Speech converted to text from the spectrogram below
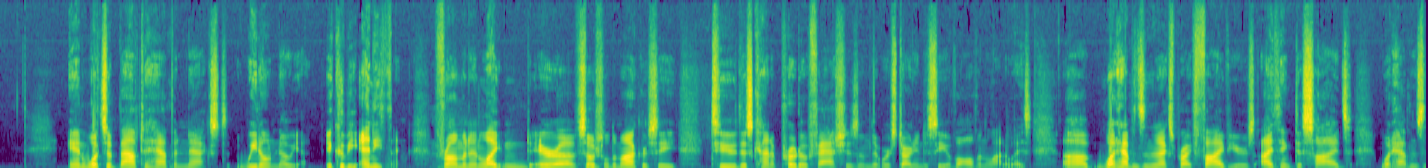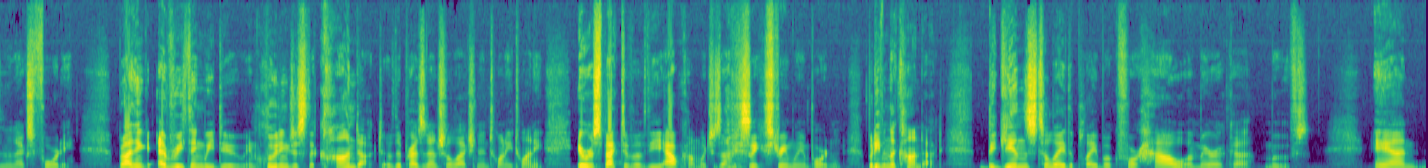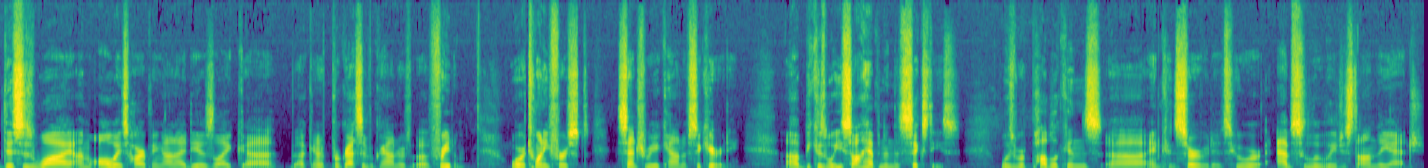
And what's about to happen next, we don't know yet. It could be anything from an enlightened era of social democracy to this kind of proto fascism that we're starting to see evolve in a lot of ways. Uh, what happens in the next probably five years, I think, decides what happens in the next 40. But I think everything we do, including just the conduct of the presidential election in 2020, irrespective of the outcome, which is obviously extremely important, but even the conduct, begins to lay the playbook for how America moves. And this is why I'm always harping on ideas like uh, a, kind of progressive account of, of, freedom or a 21st century account of security. Uh, because what you saw happen in the 60s was Republicans uh, and conservatives who were absolutely just on the edge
